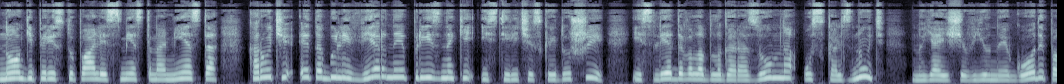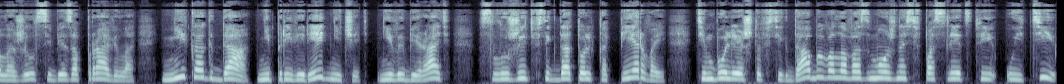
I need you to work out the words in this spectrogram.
Ноги переступали с места на место. Короче, это были верные признаки истерической души, и следовало благоразумно ускользнуть, но я еще в юные годы положил себе за правило никогда не привередничать, не выбирать, служить всегда только первой, тем более, что всегда бывала возможность впоследствии уйти,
